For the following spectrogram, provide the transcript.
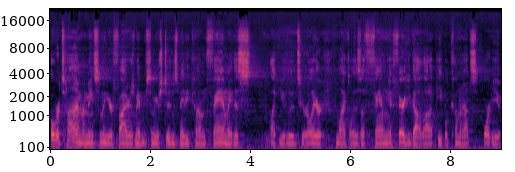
over time, I mean, some of your fighters, maybe some of your students may become family. This, like you alluded to earlier, Michael, is a family affair. You got a lot of people coming out to support you.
